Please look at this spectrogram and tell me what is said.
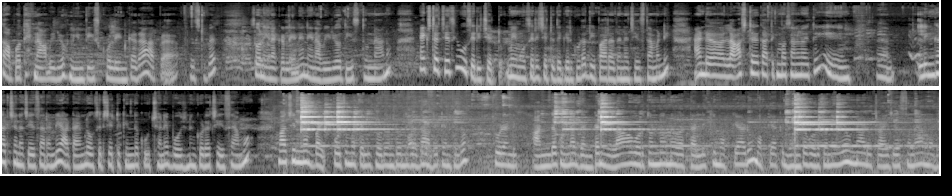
కాకపోతే నా వీడియో నేను తీసుకోలేను కదా ఫెస్టివల్ సో నేను అక్కడ లేని నేను ఆ వీడియో తీస్తున్నాను. నెక్స్ట్ వచ్చేసి ఉసిరి చెట్టు. మేము ఉసిరి చెట్టు దగ్గర కూడా దీపారాధన చేస్తామండి. అండ్ uh, లాస్ట్ కార్తీక మాసంలో అయితే లింగార్చన చేశారండి. ఆ టైంలో ఉసిరి చెట్టు కింద కూర్చొని భోజనం కూడా చేశాము. మా చిన్న అబ్బాయి పోతుమ్మ తల్లి చూడు ఉంటుంది కదా అదే టెంపుల్లో. చూడండి అందకున్న గంటని ఎలా కొడుతుండో తల్లికి మొక్కాడు. మొక్కాక గంట కొడుతూనే ఉన్నాడు. ట్రై చేస్తూనే అన్నాడు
